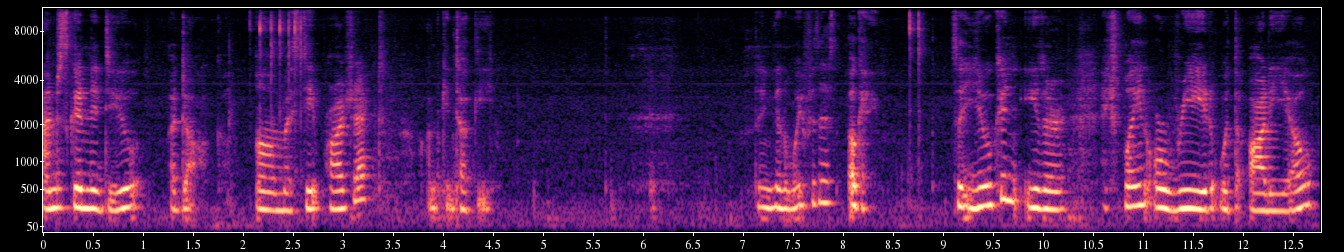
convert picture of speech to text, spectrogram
I'm just going to do a doc. Um, my state project on Kentucky. Then you're going to wait for this? Okay. So you can either explain or read with the audio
